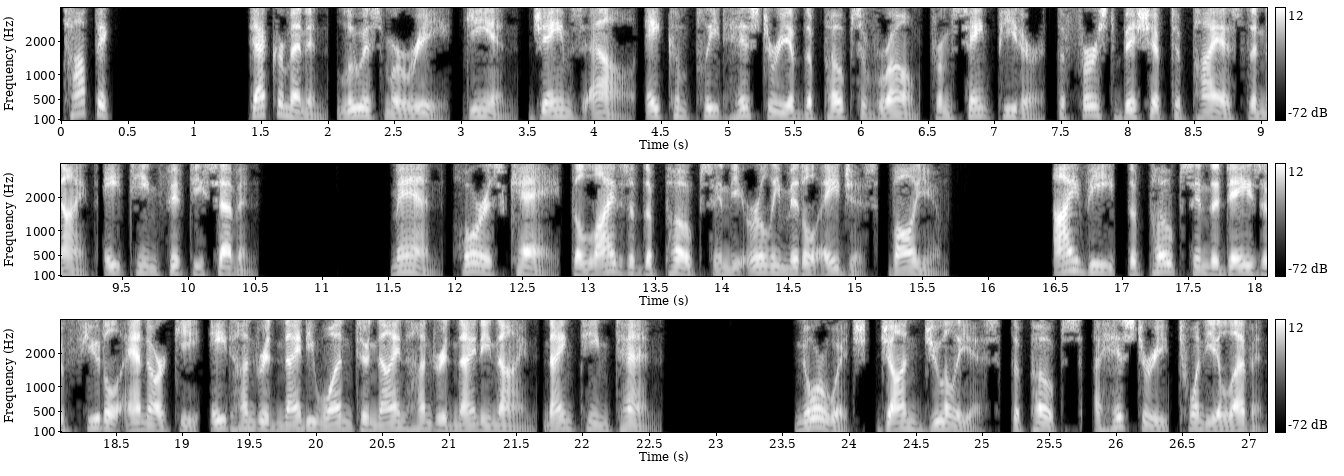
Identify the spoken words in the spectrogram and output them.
De Cormenin, Louis Marie, Gihon, James L., A Complete History of the Popes of Rome, from St. Peter, the first bishop to Pius IX 1857. Mann, Horace K., The Lives of the Popes in the Early Middle Ages, Vol. IV, The Popes in the Days of Feudal Anarchy, 891–999 1910. Norwich, John Julius, The Popes, A History 2011.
